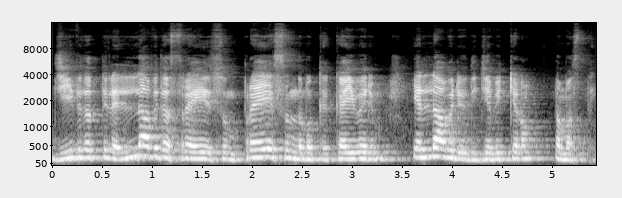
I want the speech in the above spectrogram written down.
ജീവിതത്തിൽ എല്ലാവിധ ശ്രേയസ്സും പ്രേയസ്സും നമുക്ക് കൈവരും. എല്ലാവരും ഇത് ജപിക്കണം. നമസ്തേ.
